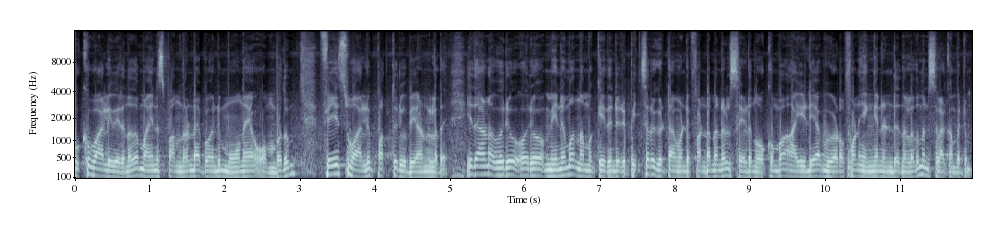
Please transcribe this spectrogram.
ബുക്ക് വാല്യൂ വരുന്നത് മൈനസ് പന്ത്രണ്ട് പോയിന്റ് മൂന്ന് ഒമ്പതും ഫേസ് വാല്യൂ പത്ത് രൂപയാണുള്ളത്. ഇതാണ് ഒരു ഒരു മിനിമം നമുക്ക് ഇതിന്റെ ഒരു പിക്ചർ കിട്ടാൻ വേണ്ടി ഫണ്ടമെന്റൽ സൈഡ് നോക്കുമ്പോൾ ഐഡിയ വോഡഫോൺ എങ്ങനെയുണ്ട് എന്നുള്ളത് മനസ്സിലാക്കാൻ പറ്റും.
